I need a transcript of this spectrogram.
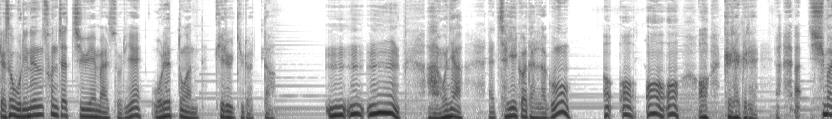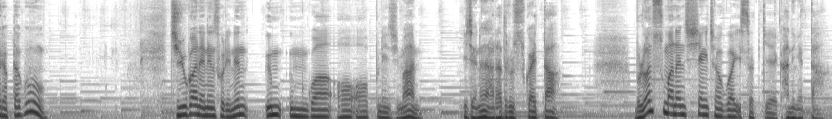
그래서 우리는 손자 지휘의 말소리에 오랫동안 귀를 기울였다. 음, 음, 음. 아, 뭐냐. 책 읽어 달라고? 어, 어, 어, 어, 어, 그래, 그래. 아, 쉬말이 없다고? 지우가 내는 소리는 음, 음과 어, 어 뿐이지만, 이제는 알아들을 수가 있다. 물론 수많은 시행착오가 있었기에 가능했다.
